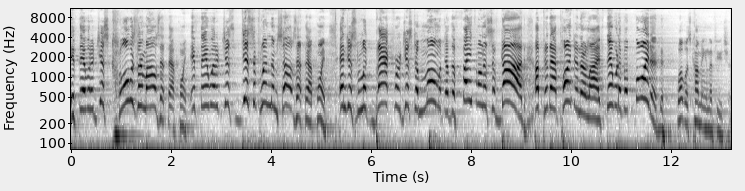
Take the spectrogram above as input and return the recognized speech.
if they would have just closed their mouths at that point, if they would have just disciplined themselves at that point, and just looked back for just a moment of the faithfulness of God up to that point in their life, they would have avoided what was coming in the future.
